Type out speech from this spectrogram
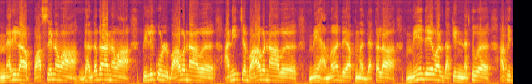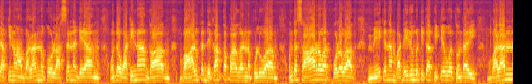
මැරිලා පස් වෙනවා, ගඳ ගන්නවා, පිළිකුල් භාවනාව, අනිච්ච භාවනාව මේ හැම දෙයක්ම දැකලා මේ දේවල් දකින්න නැතුව අපි දකිනවා බලන්නකෝ ලස්සන ගයන් හොඳ වටිනා ගාක් බාල්ක දෙකක් කපා ගන්න පුළුවන් හොඳ සාරවත් පොලවක් මේක නම් බඩ ඉරුඟු ටිකක් හිටෙව්වොත් හොඳ හොඳයි. බලන්න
